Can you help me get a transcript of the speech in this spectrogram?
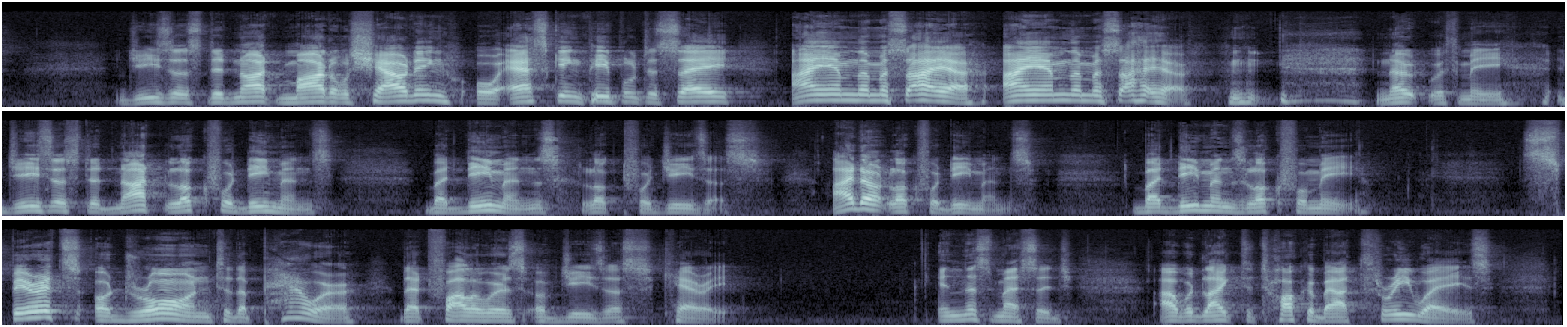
Jesus did not model shouting or asking people to say, I am the Messiah, I am the Messiah. Note with me, Jesus did not look for demons, but demons looked for Jesus. I don't look for demons, but demons look for me. Spirits are drawn to the power that followers of Jesus carry. In this message, I would like to talk about three ways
